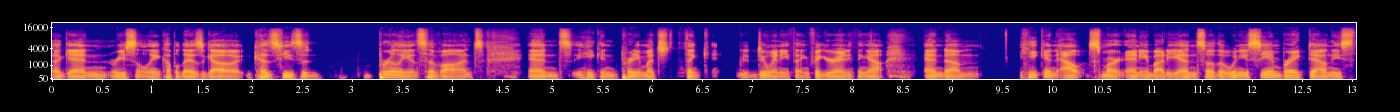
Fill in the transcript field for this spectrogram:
again recently a couple days ago because he's a brilliant savant and he can pretty much think do anything figure anything out. And um he can outsmart anybody. And so that when you see him break down these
